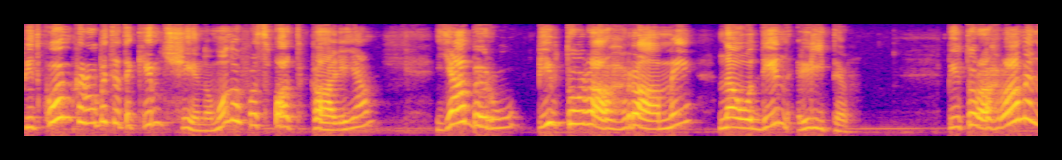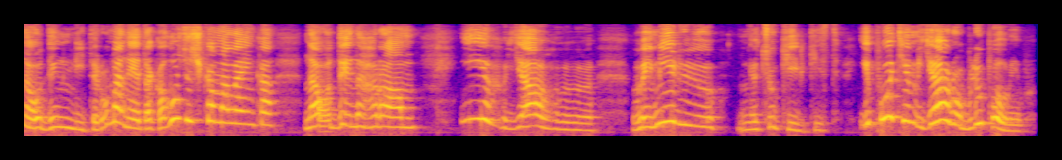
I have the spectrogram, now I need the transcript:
Підкормка робиться таким чином: монофосфат калія я беру 1,5 грами на 1 літр. Півтора грами на 1 літр. У мене є така ложечка маленька на 1 грам, і я е, вимірюю цю кількість. І потім я роблю полив.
